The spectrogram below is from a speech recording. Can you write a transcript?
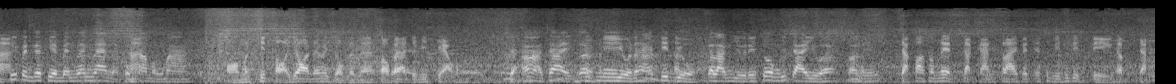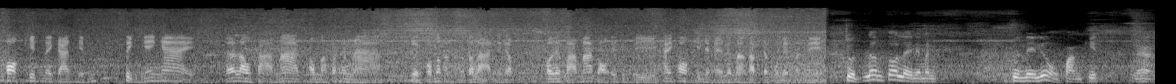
ฮะที่เป็นกระเทียมเป็นแว่นๆน่ะผมฮะ ทำออกมา อ๋อมันคิดต่อยอดได้ไม่จบเลยนะต่อไปใช่ อาจจะมีแจ่ว อ่าใช่ก็มีอยู่นะฮะคิดอยู่กำลังอยู่ในช่วงวิจัยอยู่ฮะตอนนี้ จากความสำเร็จจากการกลายเป็น SME ที่ติดปีกครับ จากข้อคิดในการเห็นสิ่งง่าย ๆ แล้วเราสามารถเอามาพัฒนาเกิดความต้องการของตลาดนะครับเราจะสามารถบอก SME ให้ข้อคิดยังไงได้บ้างครับจากบทเรียนวันนี้ จุดเริ่มต้นเลยเนี่ยมันคือในเรื่องของความคิดนะฮะ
